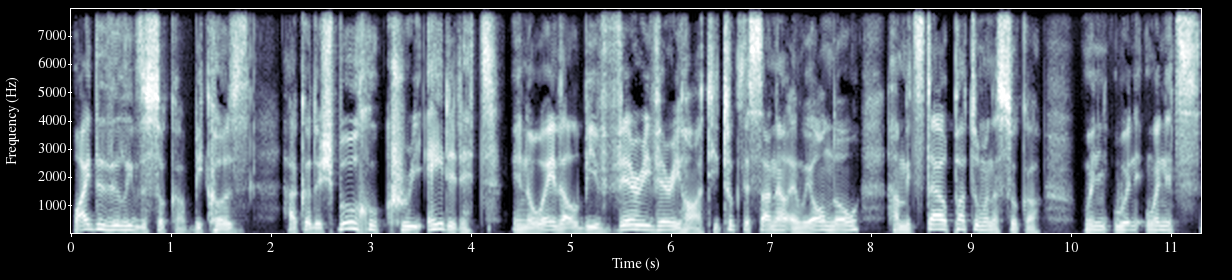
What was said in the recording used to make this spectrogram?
why did they leave the sukkah? Because HaKadosh Baruch Hu created it in a way that will be very, very hot. He took the sun out, and we all know Hamitztal Patum and Sukkah. When, when, when it's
